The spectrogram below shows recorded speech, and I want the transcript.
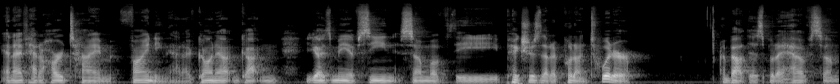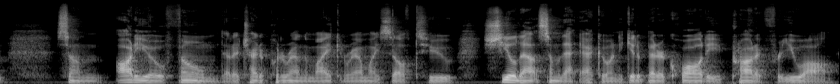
And I've had a hard time finding that. I've gone out and gotten, you guys may have seen some of the pictures that I put on Twitter about this, but I have some some audio foam that I try to put around the mic and around myself to shield out some of that echo and to get a better quality product for you all.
